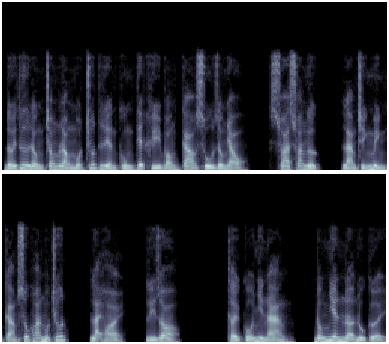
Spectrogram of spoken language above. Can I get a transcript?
Đới thư đồng trong lòng một chút liền cùng tiết khí bóng cao su giống nhau, xoa xoa ngực, làm chính mình cảm xúc hoán một chút, lại hỏi, lý do. Thời cố nhìn nàng, đống nhiên nở nụ cười,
